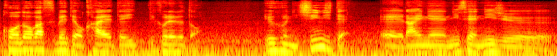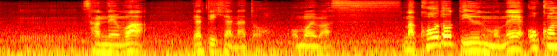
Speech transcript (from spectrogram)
行動が全てを変えていってくれるというふうに信じて、えー、来年2023年はやっていきたいなと思います。まあ、行動っていうのもね、行う、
